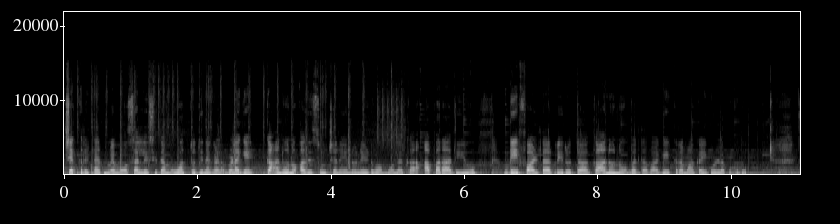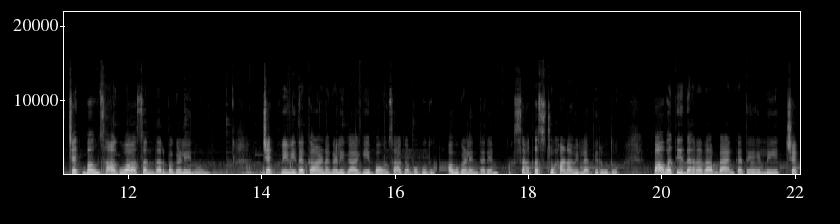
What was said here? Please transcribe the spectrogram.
ಚೆಕ್ ರಿಟರ್ನ್ ಮೆಮೊ ಸಲ್ಲಿಸಿದ ಮೂವತ್ತು ದಿನಗಳ ಒಳಗೆ ಕಾನೂನು ಅಧಿಸೂಚನೆಯನ್ನು ನೀಡುವ ಮೂಲಕ ಅಪರಾಧಿಯು ಡಿಫಾಲ್ಟರ್ ವಿರುದ್ಧ ಕಾನೂನುಬದ್ಧವಾಗಿ ಕ್ರಮ ಕೈಗೊಳ್ಳಬಹುದು. ಚೆಕ್ ಬೌನ್ಸ್ ಆಗುವ ಸಂದರ್ಭಗಳೇನು? ಚೆಕ್ ವಿವಿಧ ಕಾರಣಗಳಿಗಾಗಿ ಬೌನ್ಸ್ ಆಗಬಹುದು. ಅವುಗಳೆಂದರೆ ಸಾಕಷ್ಟು ಹಣವಿಲ್ಲದಿರುವುದು. ಪಾವತಿದಾರರ ಬ್ಯಾಂಕ್ ಖಾತೆಯಲ್ಲಿ ಚೆಕ್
